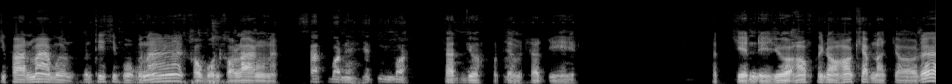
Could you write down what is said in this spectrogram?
ที่ผ่านมาเมื่อวันที่16นะ เข้าบนเข้าล่างนะสัตว์บ่เนี่ยเฮ็ดบ่ชัดอยู่พอแต้มชัดดีชัดเจนดีอยู่เอาพี่น้องเฮาแคปหน้าจอเด้อ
